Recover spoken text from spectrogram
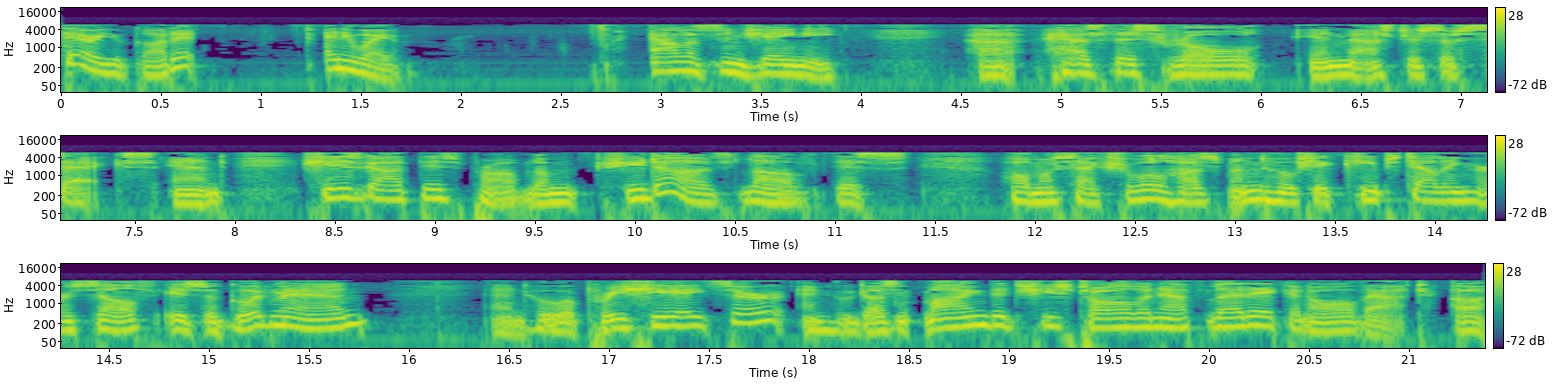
There you got it. Anyway, Allison Janney uh, has this role in Masters of Sex, and she's got this problem. She does love this homosexual husband who she keeps telling herself is a good man and who appreciates her and who doesn't mind that she's tall and athletic and all that. Uh,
